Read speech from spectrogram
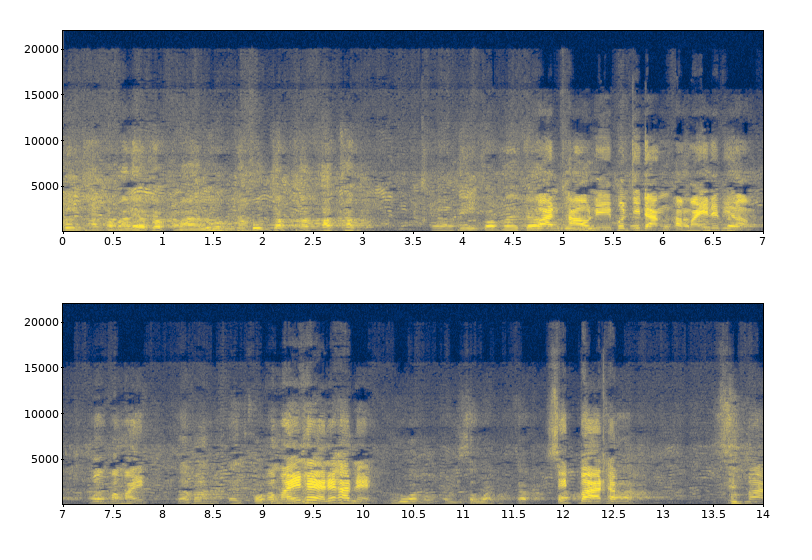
เดินทางเข้ามาแล้วครับ มาร่วมทำบุญกับทางวัดครับที่กองรายการบ้านข่าวนี่เพ่นที่ดังผ้าไหมได้พี่น้องเบิ่งผ้าไหมสามารถได้ของเอาไหมแท้ได้ครับเนี่ยล้วนไหสวรรค์ครับสิบบาทครับสิบบาท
